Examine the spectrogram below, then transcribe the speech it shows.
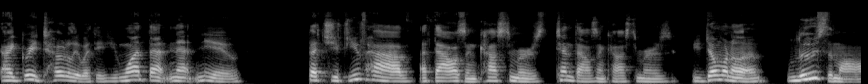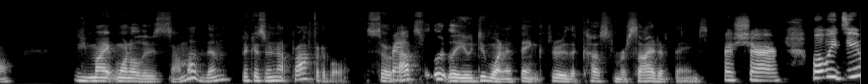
i agree totally with you you want that net new but if you have a thousand customers 10000 customers you don't want to lose them all you might want to lose some of them because they're not profitable. So right. absolutely you do want to think through the customer side of things. For sure. Well, we do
